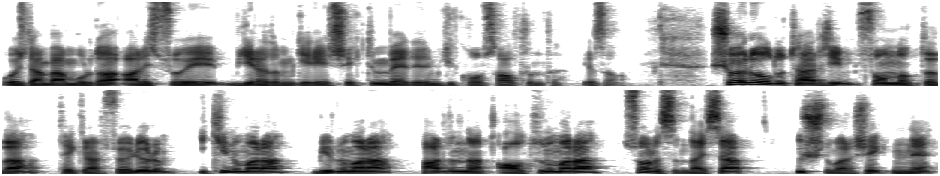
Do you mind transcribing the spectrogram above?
O yüzden ben burada Ali Su'yu bir adım geriye çektim ve dedim ki Consultant'ı yazalım. Şöyle oldu tercihim son noktada tekrar söylüyorum. 2 numara, 1 numara, ardından 6 numara, sonrasında ise 3 numara şeklinde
